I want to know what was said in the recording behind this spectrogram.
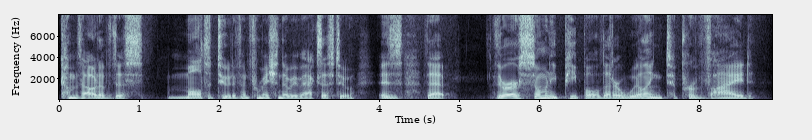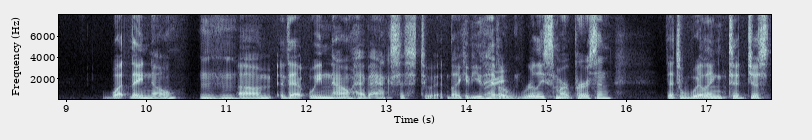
comes out of this multitude of information that we have access to is that there are so many people that are willing to provide what they know um, that we now have access to it. Like if you have a really smart person that's willing to just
